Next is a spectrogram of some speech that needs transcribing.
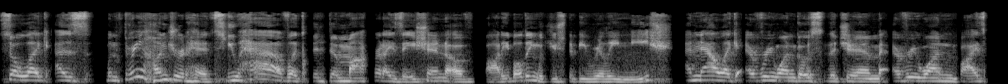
So like as when 300 hits, you have like the democratization of bodybuilding, which used to be really niche. And now like everyone goes to the gym, everyone buys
